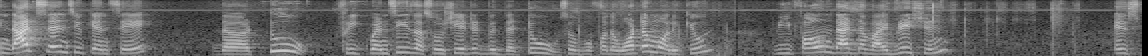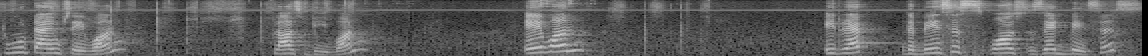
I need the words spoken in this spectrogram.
in that sense you can say the two frequencies associated with the two. So, for the water molecule we found that the vibration is 2 times A1 plus B1. A1 irrep the basis was Z basis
